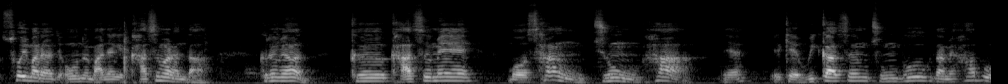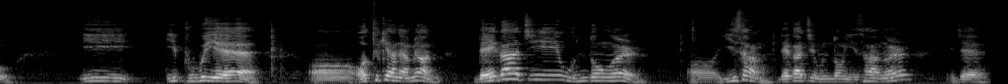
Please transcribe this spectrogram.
소위 말해 오늘 만약에 가슴을 한다. 그러면 그 가슴의 뭐 상, 중, 하, 예? 이렇게 윗가슴, 중부, 그 다음에 하부 이, 이 부위에 어, 어떻게 하냐면 네 가지 운동을 어, 이상 네 가지 운동 이상을 이제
